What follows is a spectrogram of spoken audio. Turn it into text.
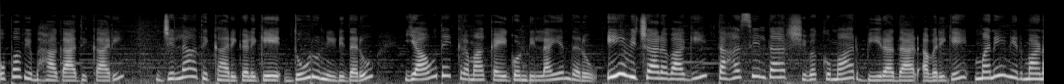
ಉಪವಿಭಾಗಾಧಿಕಾರಿ, ಜಿಲ್ಲಾಧಿಕಾರಿಗಳಿಗೆ ದೂರು ನೀಡಿದರೂ ಯಾವುದೇ ಕ್ರಮ ಕೈಗೊಂಡಿಲ್ಲ ಎಂದರು. ಈ ವಿಚಾರವಾಗಿ ತಹಸೀಲ್ದಾರ್ ಶಿವಕುಮಾರ್ ಬೀರಾದಾರ್ ಅವರಿಗೆ ಮನೆ ನಿರ್ಮಾಣ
